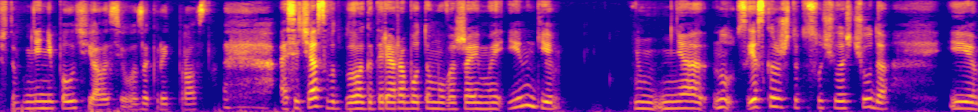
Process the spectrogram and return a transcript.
чтобы мне не получалось его закрыть просто. А сейчас вот благодаря работам уважаемой Инги, у меня, ну, я скажу, что это случилось чудо, и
